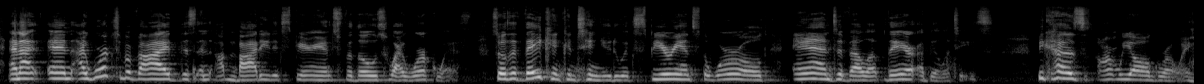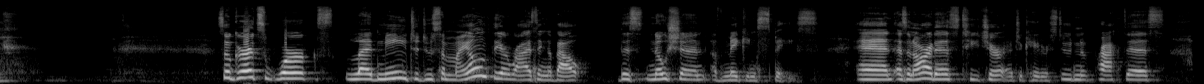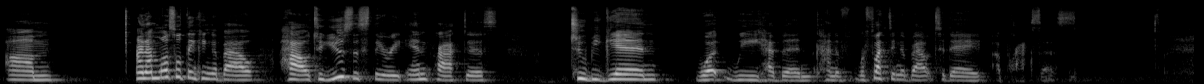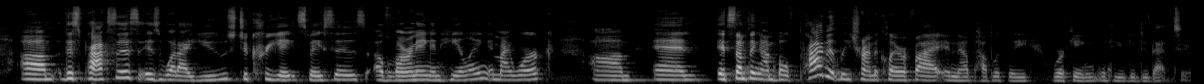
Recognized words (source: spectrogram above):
And I, and I work to provide this embodied experience for those who I work with so that they can continue to experience the world and develop their abilities. Because aren't we all growing? So Geurts's works led me to do some of my own theorizing about this notion of making space. And as an artist, teacher, educator, student of practice, um, and I'm also thinking about how to use this theory in practice to begin what we have been kind of reflecting about today, a praxis. Um, this praxis is what I use to create spaces of learning and healing in my work. Um, and it's something I'm both privately trying to clarify and now publicly working with you to do that too.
